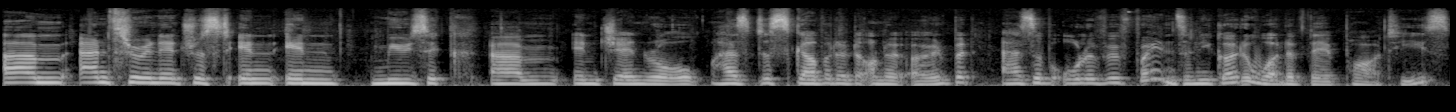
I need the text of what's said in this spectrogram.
um, and through an interest in, in music um, in general, has discovered it on her own, but as of all of her friends. And you go to one of their parties,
